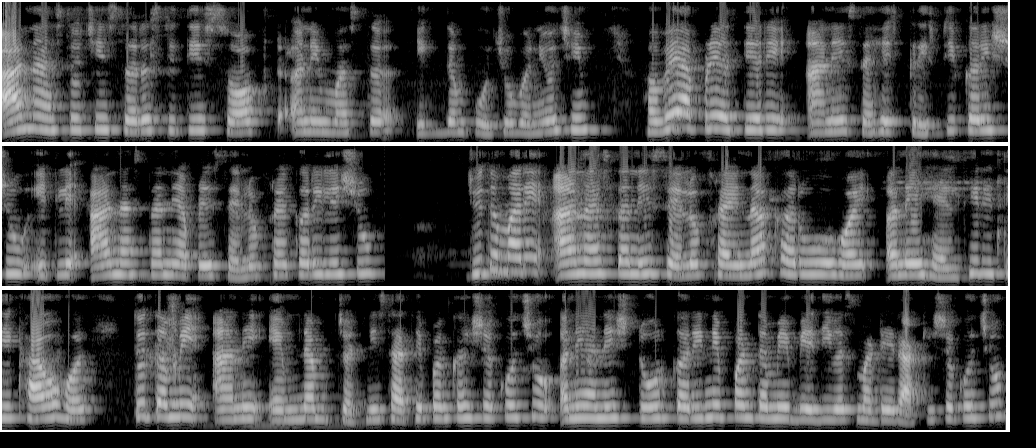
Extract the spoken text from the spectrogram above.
આ નાસ્તો છે સરસ રીતે સોફ્ટ અને મસ્ત એકદમ પોચો બન્યો છે. હવે આપણે અત્યારે આને સહેજ ક્રિસ્પી કરીશું, એટલે આ નાસ્તાને આપણે સેલો ફ્રાય કરી લઈશું. જો તમારે આ નાસ્તાને સેલો ફ્રાય ના કરવો હોય અને હેલ્ધી રીતે ખાવો હોય તો તમે આને એમના ચટણી સાથે પણ કહી શકો છો અને આને સ્ટોર કરીને પણ તમે બે દિવસ માટે રાખી શકો છો.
